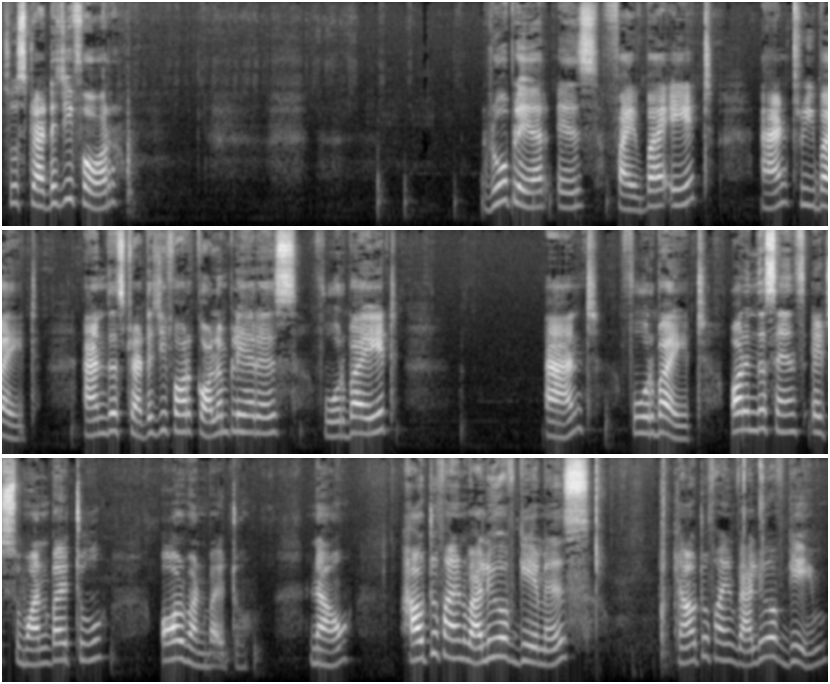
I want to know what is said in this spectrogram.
So strategy for row player is 5 by 8 and 3 by 8 and the strategy for column player is 4 by 8 and 4 by 8 or in the sense it's 1 by 2 or 1 by 2. Now how to find value of game is now to find value of game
